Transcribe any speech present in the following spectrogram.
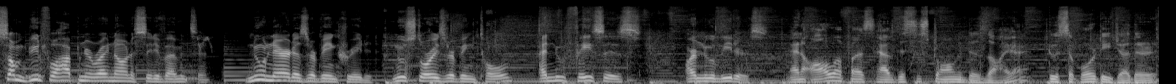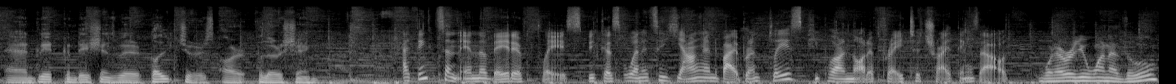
something beautiful happening right now in the city of Edmonton. New narratives are being created, new stories are being told, and new faces are new leaders. And all of us have this strong desire to support each other and create conditions where cultures are flourishing. I think it's an innovative place because when it's a young and vibrant place, people are not afraid to try things out. Whatever you want to do,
